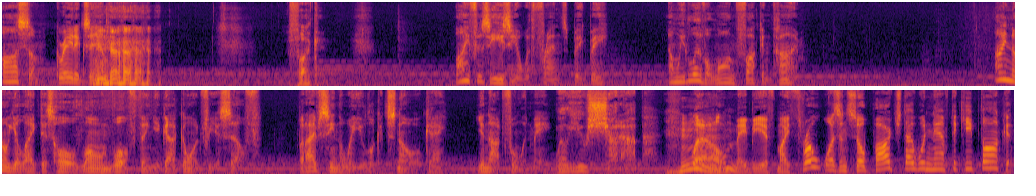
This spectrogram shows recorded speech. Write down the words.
Awesome. Great example. Fuck. Life is easier with friends, Bigby. And we live a long fucking time. I know you like this whole lone wolf thing you got going for yourself. But I've seen the way you look at Snow, okay? You're not fooling me. Will you shut up? Well, hmm. maybe if my throat wasn't so parched, I wouldn't have to keep talking.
